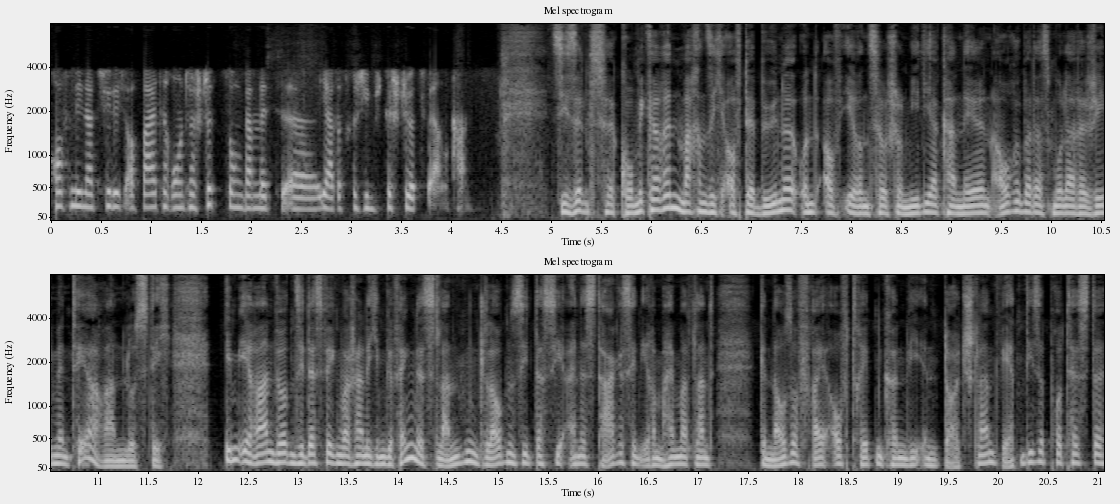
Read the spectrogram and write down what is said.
hoffen die natürlich auf weitere Unterstützung, damit äh, ja das Regime gestürzt werden kann. Sie sind Komikerin, machen sich auf der Bühne und auf Ihren Social-Media-Kanälen auch über das Mullah-Regime in Teheran lustig. Im Iran würden Sie deswegen wahrscheinlich im Gefängnis landen. Glauben Sie, dass Sie eines Tages in Ihrem Heimatland genauso frei auftreten können wie in Deutschland? Werden diese Proteste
